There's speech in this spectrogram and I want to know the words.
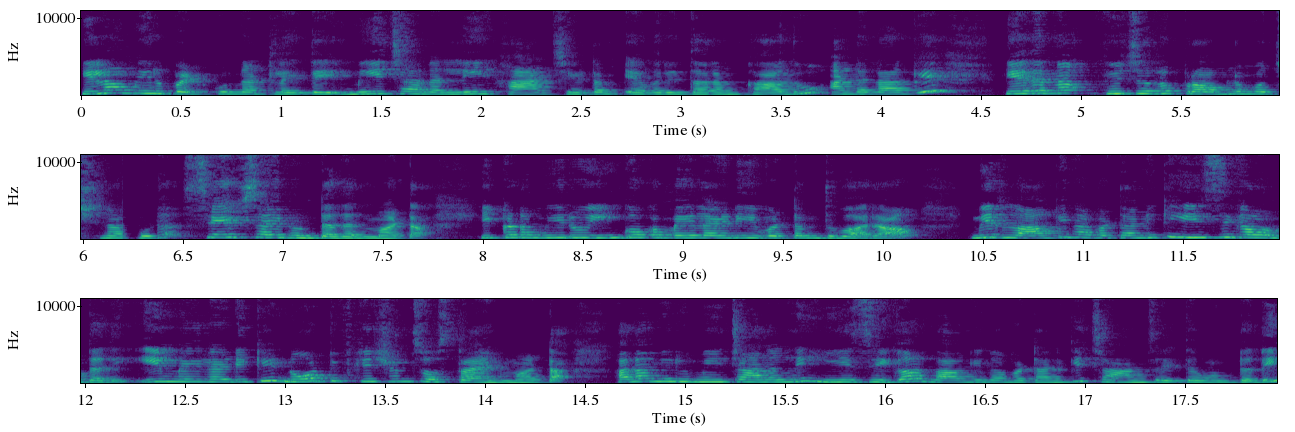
ఇలా మీరు పెట్టుకున్నట్లయితే మీ ఛానల్ని హ్యాక్ చేయడం ఎవరి తరం కాదు. అండ్ అలాగే ఏదైనా ఫ్యూచర్లో ప్రాబ్లం వచ్చినా కూడా సేఫ్ సైడ్ ఉంటది ఇక్కడ మీరు ఇంకొక మెయిల్ ఐడి ఇవ్వటం ద్వారా మీరు లాగిన్ అవ్వటానికి ఈజీగా ఉంటది. ఈ మెయిల్ ఐడికి నోటిఫికేషన్స్ వస్తాయన్నమాట. అలా మీరు మీ ఛానల్ని ఈజీగా లాగిన్ అవ్వటానికి ఛాన్స్ అయితే ఉంటుంది.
